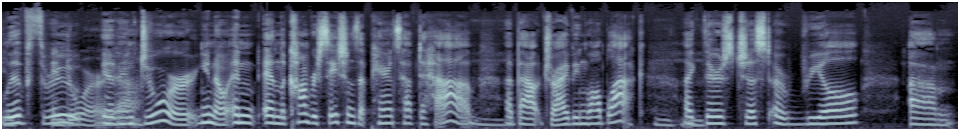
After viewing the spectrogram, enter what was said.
live through endure, and yeah. endure, you know, and and the conversations that parents have to have mm. about driving while black. Mm-hmm. Like there's just a real um,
